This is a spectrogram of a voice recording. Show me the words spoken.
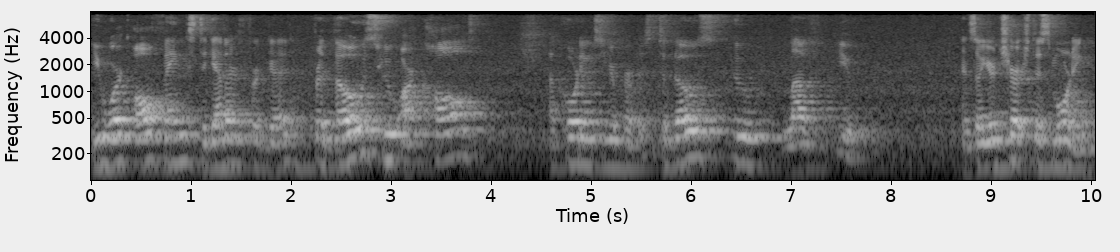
you work all things together for good for those who are called according to your purpose, to those who love you. And so your church this morning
